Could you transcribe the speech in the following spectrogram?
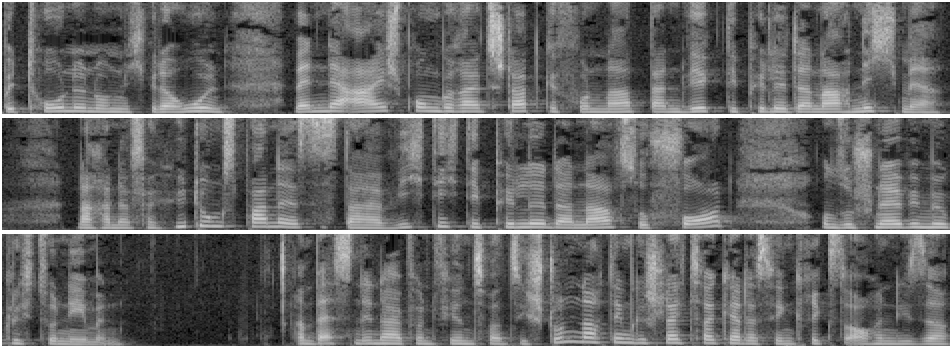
betonen und mich wiederholen. Wenn der Eisprung bereits stattgefunden hat, dann wirkt die Pille danach nicht mehr. Nach einer Verhütungspanne ist es daher wichtig, die Pille danach sofort und so schnell wie möglich zu nehmen. Am besten innerhalb von 24 Stunden nach dem Geschlechtsverkehr. Deswegen kriegst du auch in dieser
